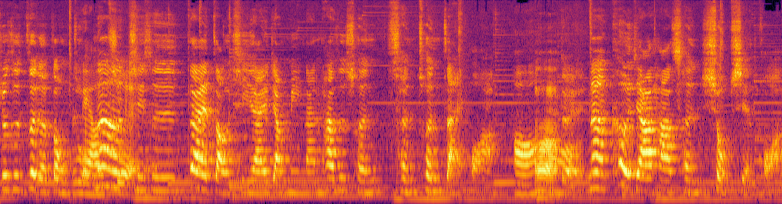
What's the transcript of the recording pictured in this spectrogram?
就是这个动作。那其实，在早期来讲，闽南它是称称春仔花，哦，对，那客家它称绣线花，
